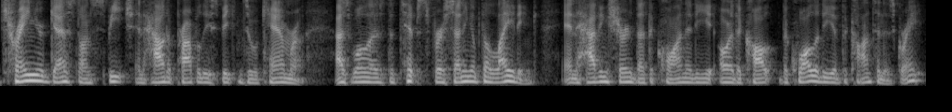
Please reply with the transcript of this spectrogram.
train your guest on speech and how to properly speak into a camera, as well as the tips for setting up the lighting and having sure that the quantity or the the quality of the content is great.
